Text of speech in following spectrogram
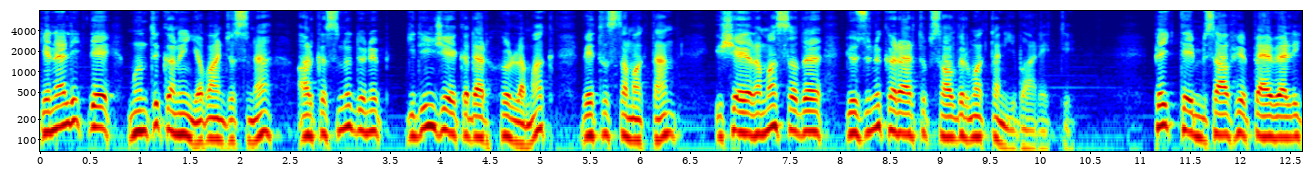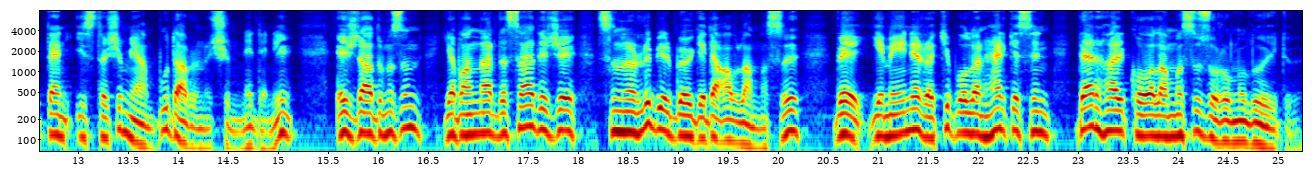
Genellikle mıntıkanın yabancısına arkasını dönüp gidinceye kadar hırlamak ve tıslamaktan, işe yaramazsa da gözünü karartıp saldırmaktan ibaretti. Pek de misafirperverlikten iz taşımayan bu davranışın nedeni, ecdadımızın yabanlarda sadece sınırlı bir bölgede avlanması ve yemeğine rakip olan herkesin derhal kovalanması zorunluluğuydu.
